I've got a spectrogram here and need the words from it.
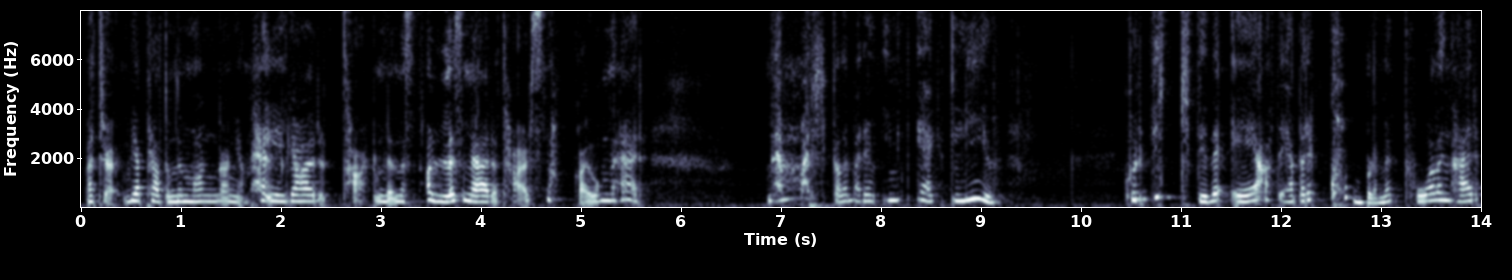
Og jeg tror, Vi har pratet om det mange ganger. Helge har talt om det. Nesten alle som jeg har talt, snakka jo om det her. Men jeg merka det bare i mitt eget liv. Hvor viktig det er at jeg bare kobler meg på den her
